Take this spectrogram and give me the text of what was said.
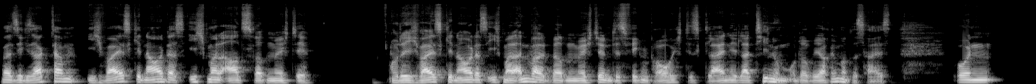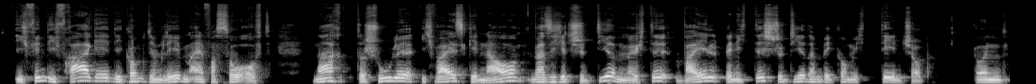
weil sie gesagt haben, ich weiß genau, dass ich mal Arzt werden möchte. Oder ich weiß genau, dass ich mal Anwalt werden möchte und deswegen brauche ich das kleine Latinum oder wie auch immer das heißt. Und ich finde die Frage, die kommt im Leben einfach so oft nach der Schule, ich weiß genau, was ich jetzt studieren möchte, weil wenn ich das studiere, dann bekomme ich den Job. Und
